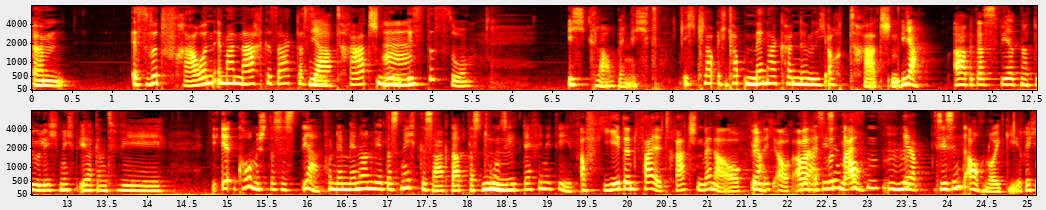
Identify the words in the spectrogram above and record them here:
ähm, es wird Frauen immer nachgesagt, dass sie ja. tratschen würden. Mhm. Ist es so? Ich glaube nicht. Ich glaube, ich glaub, Männer können nämlich auch tratschen. Ja, aber das wird natürlich nicht irgendwie Komisch, das ist, ja, von den Männern wird das nicht gesagt, aber das tun mhm. sie definitiv. Auf jeden Fall, tratschen Männer auch, finde ja. ich auch. Aber ja, es wird meistens, auch, mhm. ja. Sie sind auch neugierig.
